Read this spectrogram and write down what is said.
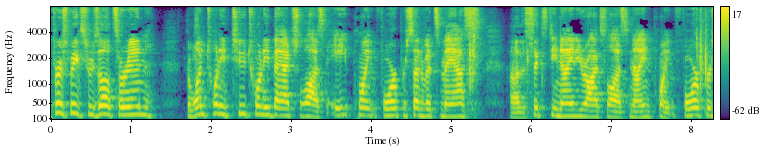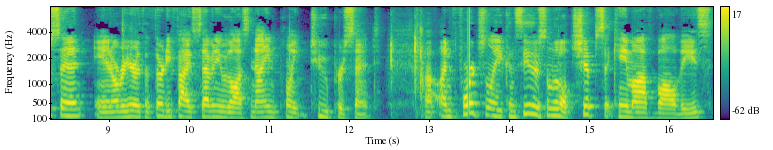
First week's results are in. The 122-20 batch lost 8.4% of its mass. Uh, the 6090 rocks lost 9.4%, and over here at the 3570 we lost 9.2%. Uh, unfortunately, you can see there's some little chips that came off of all these.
